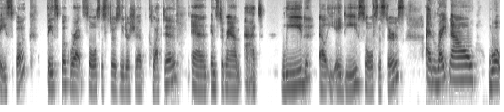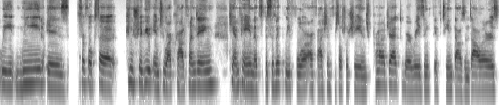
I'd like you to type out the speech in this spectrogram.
Facebook. Facebook, we're at Soul Sisters Leadership Collective, and Instagram at Lead, L E A D, Soul Sisters. And right now, what we need is for folks to contribute into our crowdfunding campaign that's specifically for our Fashion for Social Change project. We're raising $15,000.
